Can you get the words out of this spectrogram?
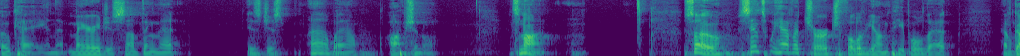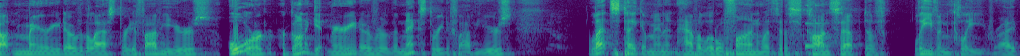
okay and that marriage is something that is just, oh, well, optional. It's not. So, since we have a church full of young people that have gotten married over the last three to five years, or are going to get married over the next three to five years, let's take a minute and have a little fun with this concept of leave and cleave, right?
